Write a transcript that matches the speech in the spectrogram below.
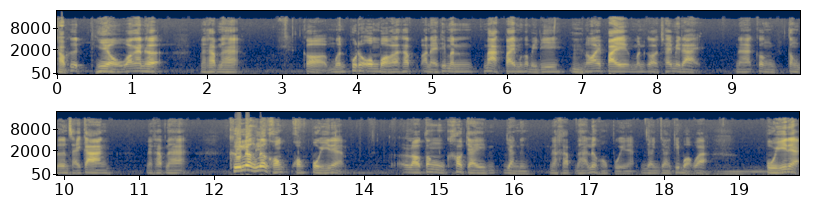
ครับ พืชเหี่ยวว่างั้นเถอะนะครับนะฮะ ก็เหมือนพุทธองค์บอกแล้วครับ อันไหนที่มันมากไปมันก็ไม่ดี น้อยไปมันก็ใช้ไม่ได้นะฮะก็ต้องเดินสายกลางนะครับนะฮะคือเรื่องเรื่องของของปุ๋ยเนี่ยเราต้องเข้าใจอย่างหนึ่งนะครับนะฮะเรื่องของปุ๋ยเนี่ยอย่างอย่างที่บอกว่าปุ๋ยเนี่ย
